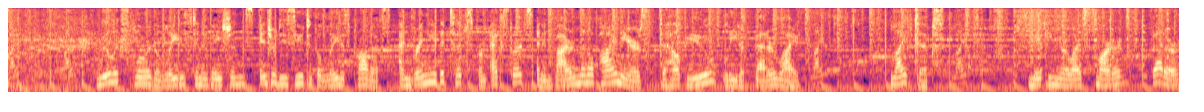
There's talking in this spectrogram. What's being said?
life, We'll explore the latest innovations, introduce you to the latest products, and bring you the tips from experts and environmental pioneers to help you lead a better life. Life Tips. Life Tips. Making your life smarter, better,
